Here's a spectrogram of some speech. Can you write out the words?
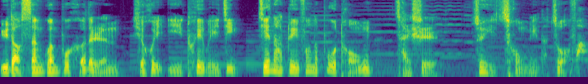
遇到三观不合的人，学会以退为进，接纳对方的不同。才是最聪明的做法。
